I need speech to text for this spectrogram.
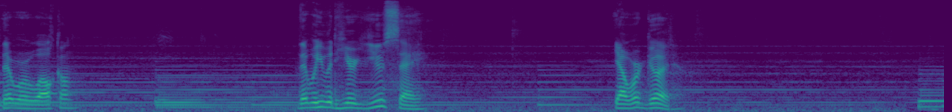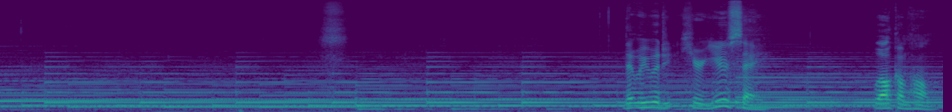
that we're welcome, that we would hear you say, yeah, we're good. That we would hear you say, Welcome home.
